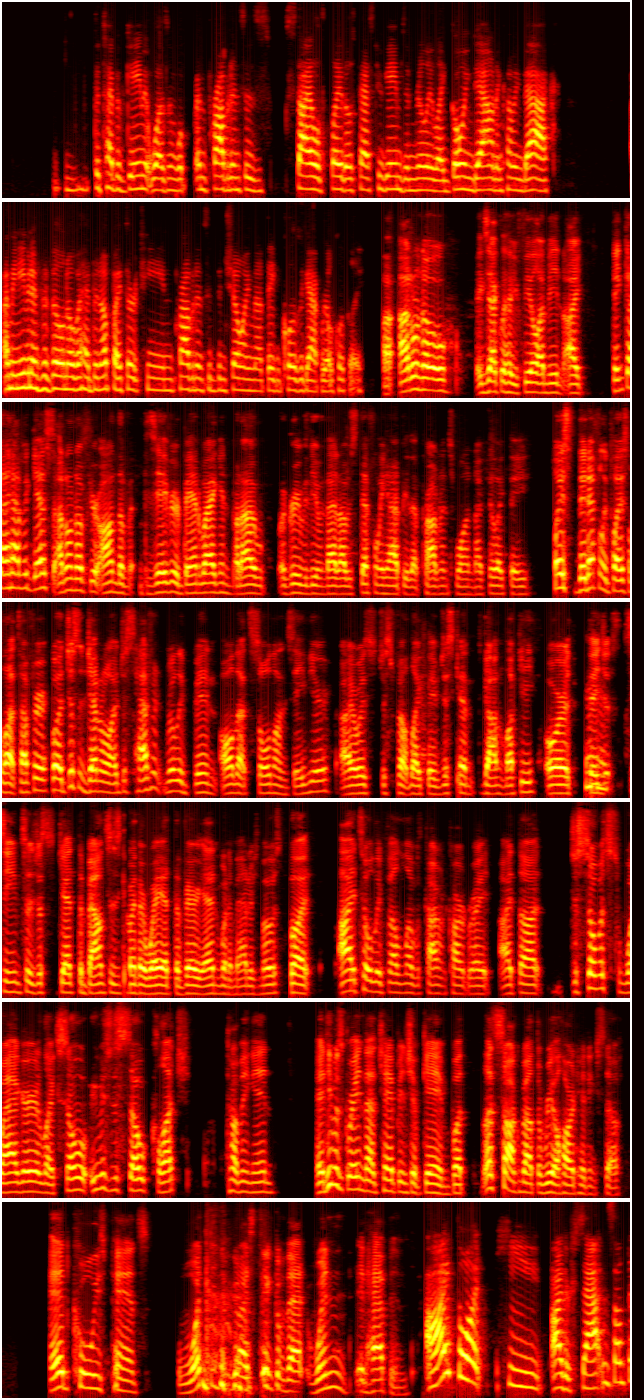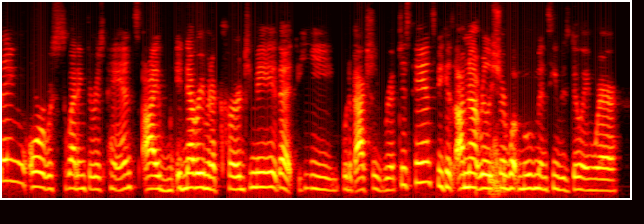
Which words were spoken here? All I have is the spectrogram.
the type of game it was and what and Providence's style of play those past two games and really like going down and coming back. I mean, even if the Villanova had been up by 13, Providence had been showing that they can close the gap real quickly. I, I don't know exactly how you feel. I mean, I think I have a guess. I don't know if you're on the Xavier bandwagon, but I agree with you in that. I was definitely happy that Providence won. I feel like they placed they definitely placed a lot tougher. But just in general, I just haven't really been all that sold on Xavier. I always just felt like they've just get, gotten lucky, or they Mhm. just seem to just get the bounces going their way at the very end when it matters most. But I totally fell in love with Kyron Cartwright. I thought just so much swagger, like so he was just so clutch coming in. And he was great in that championship game, but let's talk about the real hard hitting stuff. Ed Cooley's pants. What did you guys think of that when it happened? I thought he either sat in something or was sweating through his pants. I it never even occurred to me that he would have actually ripped his pants because I'm not really sure what movements he was doing where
